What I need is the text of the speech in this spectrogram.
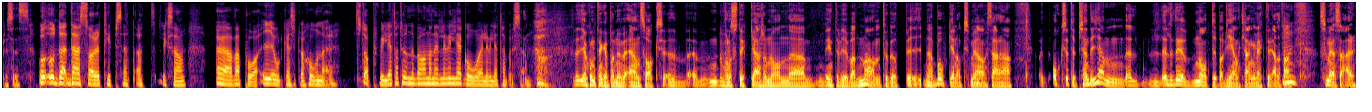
precis. Och, och där, där sa du tipset att liksom öva på i olika situationer. Stopp, vill jag ta tunnelbanan eller vill jag gå eller vill jag ta bussen? Jag kommer tänka på nu en sak. Det var något stycke här som någon uh, intervjuad man tog upp i den här boken och som jag så här, också typ kände igen, eller eller det är någon typ av genklang väckte det i alla fall. Mm. Som är så här,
